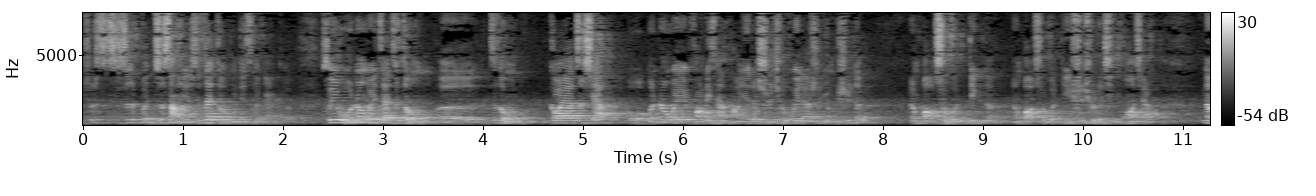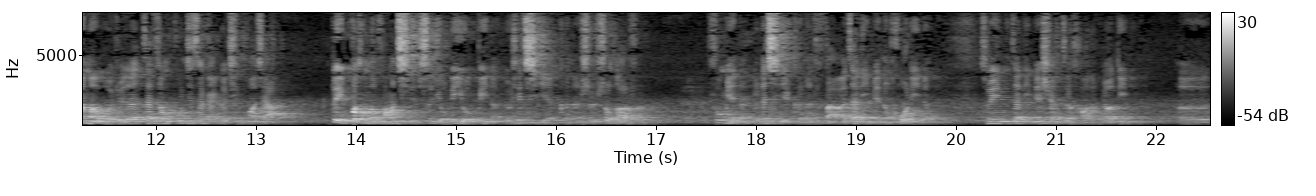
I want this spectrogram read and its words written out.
是其实本质上也是在做供给侧改革。所以我认为在这种呃这种高压之下，我们认为房地产行业的需求未来是永续的，能保持稳定的，能保持稳定需求的情况下，那么我觉得在这种供给侧改革情况下，对不同的房企是有利有弊的。有些企业可能是受到是负面的，有的企业可能是反而在里面能获利的。所以你在里面选择好的标的，呃，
